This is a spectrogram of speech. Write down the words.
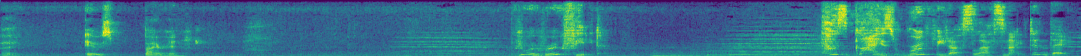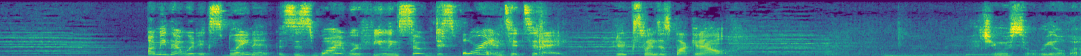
But it was Byron. We were roofied. Those guys roofied us last night, didn't they? I mean, that would explain it. This is why we're feeling so disoriented today. It explains us blacking out. That dream was so real, though.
